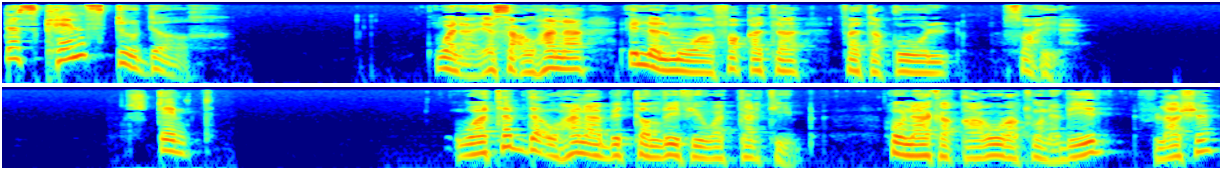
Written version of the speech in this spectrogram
Das kennst du doch. ولا يسع هنا إلا الموافقة فتقول صحيح. Stimmt. وتبدأ هنا بالتنظيف والترتيب. هناك قارورة نبيذ فلاشة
